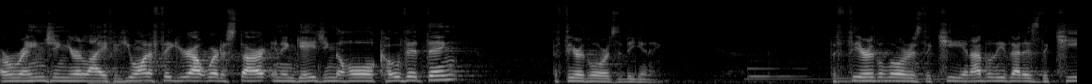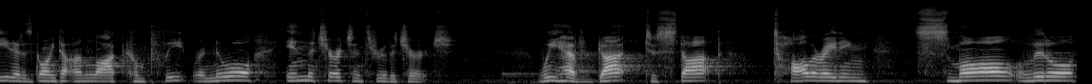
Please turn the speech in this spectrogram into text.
arranging your life, if you want to figure out where to start in engaging the whole COVID thing, the fear of the Lord is the beginning. The fear of the Lord is the key, and I believe that is the key that is going to unlock complete renewal in the church and through the church. We have got to stop tolerating small, little,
